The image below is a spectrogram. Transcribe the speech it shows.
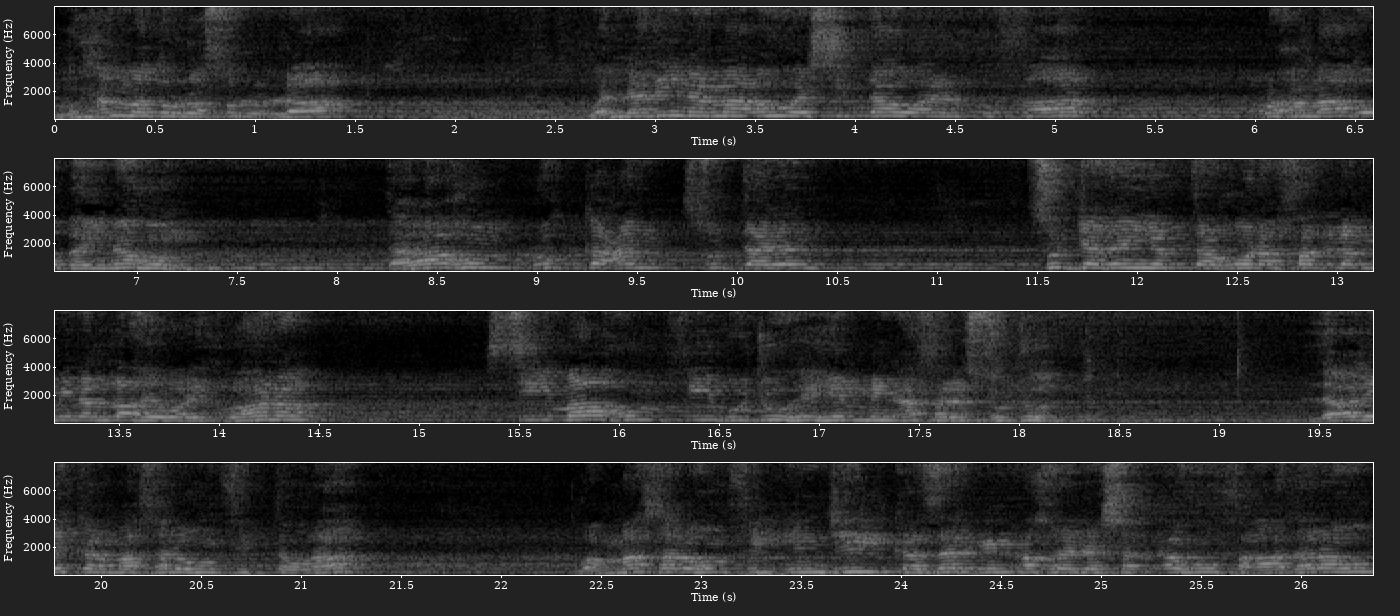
محمد رسول الله والذين معه اشداء على الكفار رحماء بينهم. تراهم ركعا سجدا سجدا يبتغون فضلا من الله ورضوانا. سيماهم في وجوههم من أثر السجود. ذلك مثلهم في التوراة ومثلهم في الإنجيل كزرع أخرج شطأه فآذره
